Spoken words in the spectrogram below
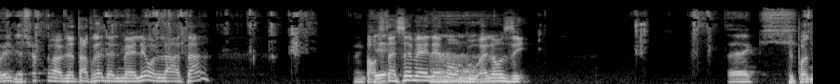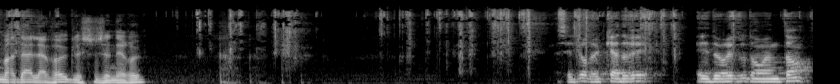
oui, bien sûr. Ah, vous êtes en train de le mêler, on l'entend. Bon, c'est assez mêlé, mon goût. Allons-y. J'ai pas demandé à l'aveugle, je suis généreux. C'est dur de cadrer et de résoudre en même temps.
